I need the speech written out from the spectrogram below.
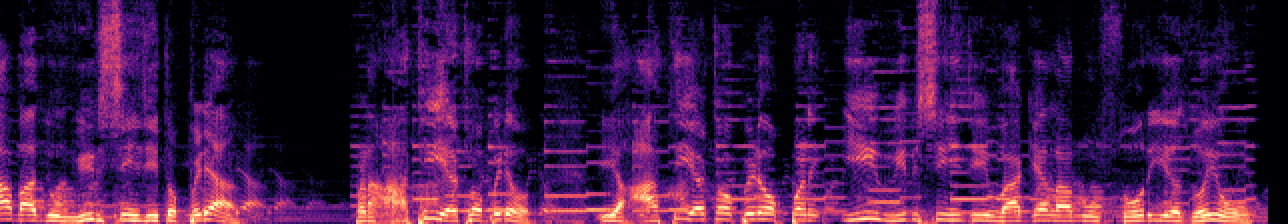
આ બાજુ વીરસિંહજી તો પડ્યા. પણ હાથી હેઠો પડ્યો. એ હાથી હેઠો પડ્યો, પણ ઈ વીરસિંહજી વાઘેલાનું શૌર્ય જોયું.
